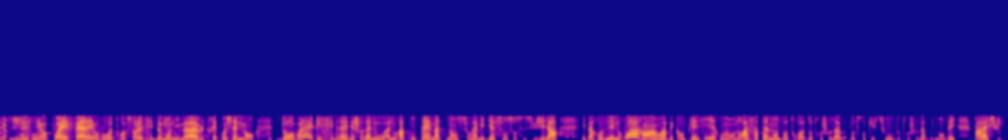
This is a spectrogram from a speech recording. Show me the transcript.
Merci beaucoup. Justéo.fr et on vous retrouve sur le site de mon immeuble très prochainement. Donc voilà, et puis si vous avez des choses à nous, à nous raconter maintenant sur la médiation sur ce sujet-là, eh ben revenez nous voir, hein, avec grand plaisir. On, aura certainement d'autres, d'autres choses, d'autres questions ou d'autres choses à vous demander par la suite.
